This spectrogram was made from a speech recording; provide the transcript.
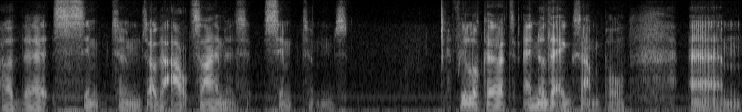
are the symptoms are the Alzheimer's symptoms if we look at another example, um,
